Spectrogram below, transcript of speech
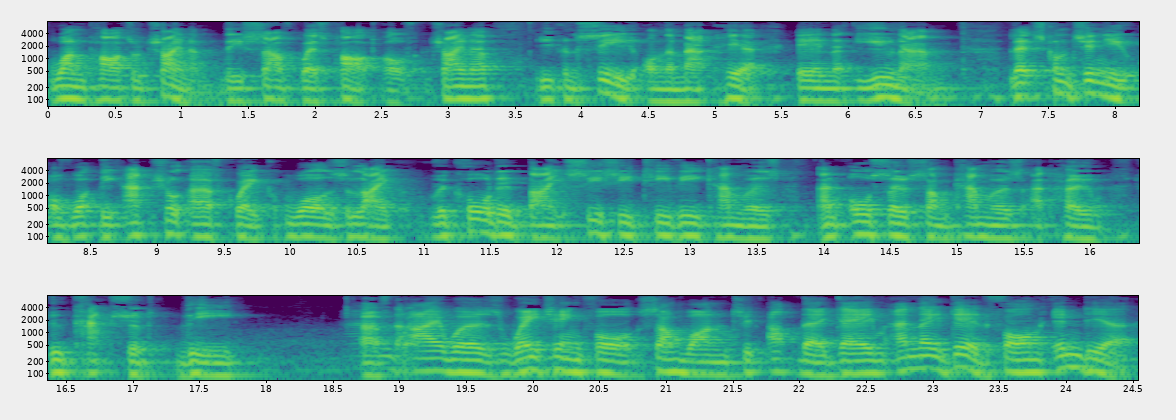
one part of China, the southwest part of China. You can see on the map here in Yunnan. Let's continue of what the actual earthquake was like, recorded by CCTV cameras and also some cameras at home who captured the. And I was waiting for someone to up their game, and they did from India.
